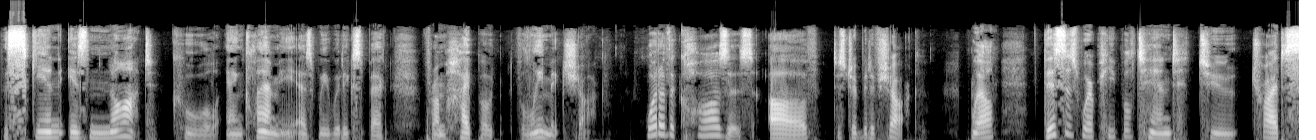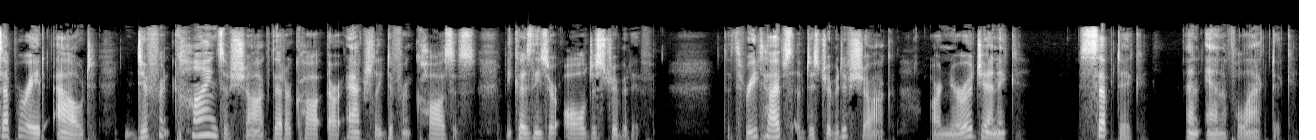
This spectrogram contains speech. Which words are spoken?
The skin is not cool and clammy as we would expect from hypovolemic shock. What are the causes of distributive shock? Well, this is where people tend to try to separate out different kinds of shock that are, are actually different causes, because these are all distributive. The three types of distributive shock are neurogenic, septic, and anaphylactic.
